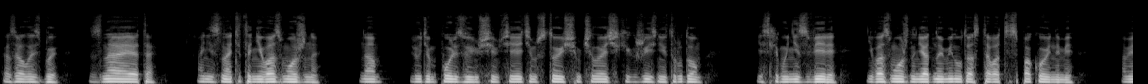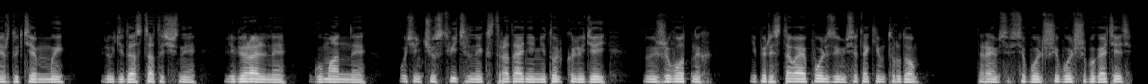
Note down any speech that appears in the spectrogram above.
Казалось бы, зная это, а не знать это невозможно. Нам, людям, пользующимся этим стоящим человеческих жизней трудом, если мы не звери, невозможно ни одной минуты оставаться спокойными. А между тем мы, люди достаточные, либеральные, гуманные, очень чувствительные к страданиям не только людей, но и животных, не переставая пользуемся таким трудом. Стараемся все больше и больше богатеть,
